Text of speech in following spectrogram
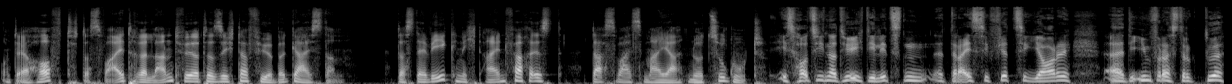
und er hofft, dass weitere Landwirte sich dafür begeistern. Dass der Weg nicht einfach ist, das weiß Meyer nur zu gut. Es hat sich natürlich die letzten 30, 40 Jahre äh, die Infrastruktur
